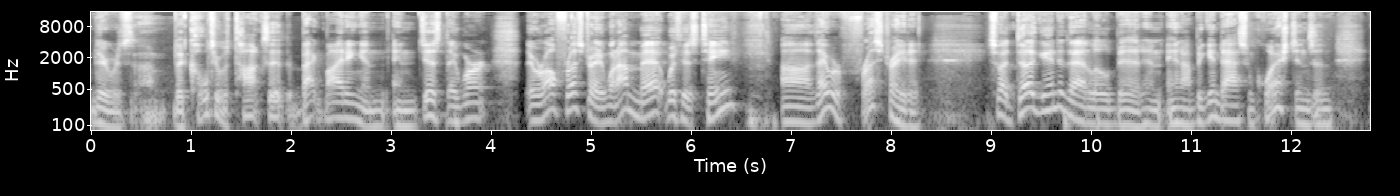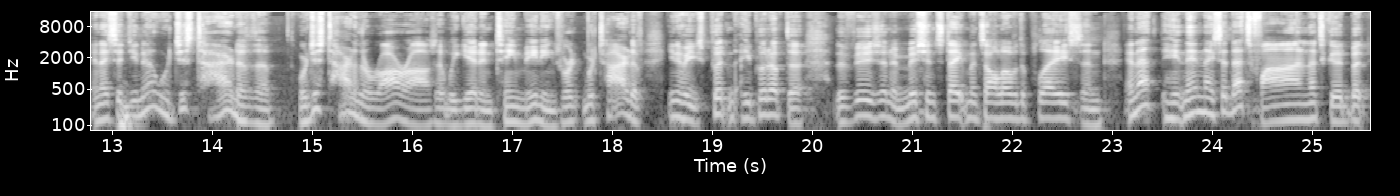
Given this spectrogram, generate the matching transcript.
there was um, the culture was toxic, the backbiting, and and just they weren't they were all frustrated. When I met with his team, uh, they were frustrated. So I dug into that a little bit and, and I began to ask some questions and, and they said, you know, we're just tired of the we're just tired of the rah-rahs that we get in team meetings. We're, we're tired of, you know, he's putting he put up the, the vision and mission statements all over the place, and and that and then they said that's fine, that's good, but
